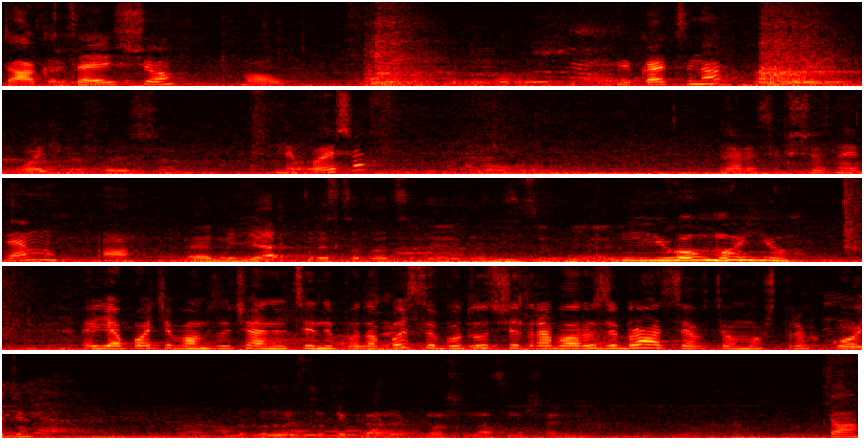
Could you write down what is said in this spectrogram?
Так, це що? Вау. Яка ціна? Ой, не пише? Зараз, якщо знайдемо. О, Е, Мільярд 329. Йо-моє. Я потім вам, звичайно, ціни понаписую, бо тут ще треба розібратися в цьому штрих-коді. Але подивись, тут екран, як у нас в машині. Так.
